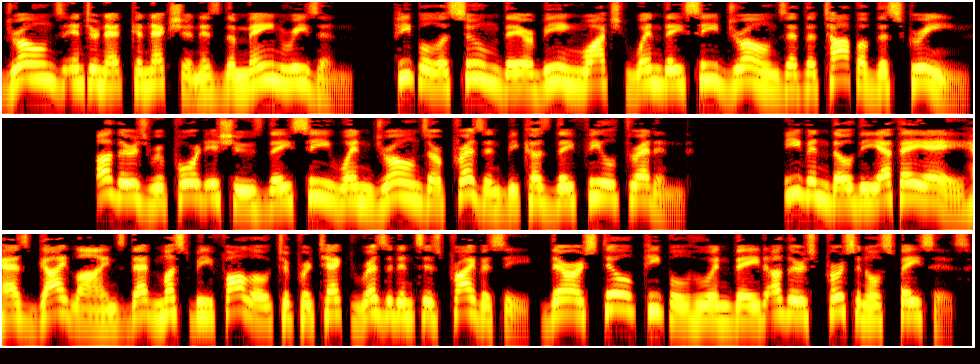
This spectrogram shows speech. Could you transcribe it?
Drones' internet connection is the main reason. People assume they are being watched when they see drones at the top of the screen. Others report issues they see when drones are present because they feel threatened. Even though the FAA has guidelines that must be followed to protect residents' privacy, there are still people who invade others' personal spaces.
